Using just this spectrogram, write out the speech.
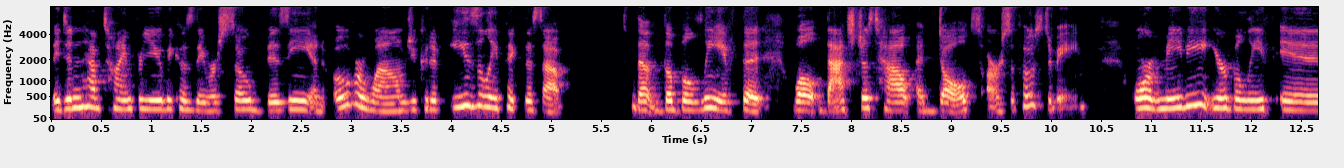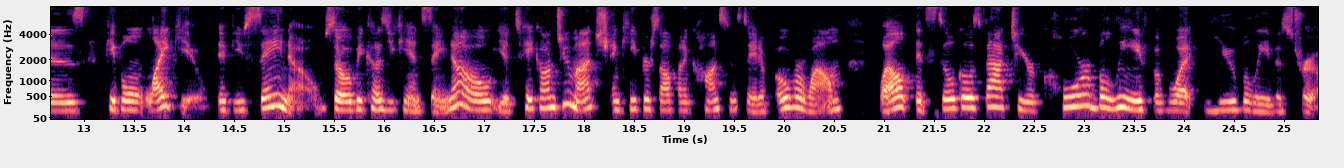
they didn't have time for you because they were so busy and overwhelmed, you could have easily picked this up the the belief that well that's just how adults are supposed to be or maybe your belief is people won't like you if you say no. So, because you can't say no, you take on too much and keep yourself in a constant state of overwhelm. Well, it still goes back to your core belief of what you believe is true.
